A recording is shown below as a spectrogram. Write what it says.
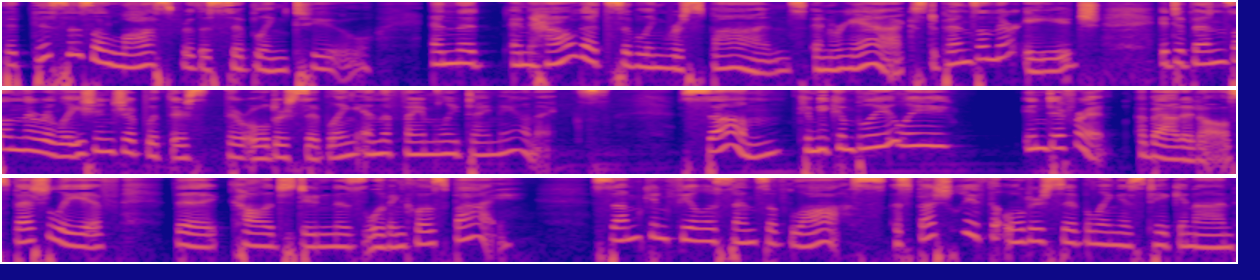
that this is a loss for the sibling too. And that, and how that sibling responds and reacts depends on their age. It depends on their relationship with their, their older sibling and the family dynamics. Some can be completely indifferent about it all, especially if the college student is living close by. Some can feel a sense of loss, especially if the older sibling has taken on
